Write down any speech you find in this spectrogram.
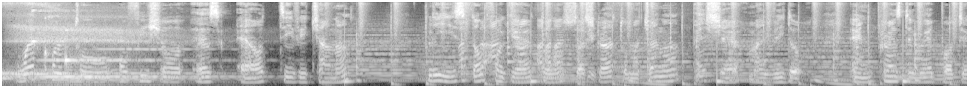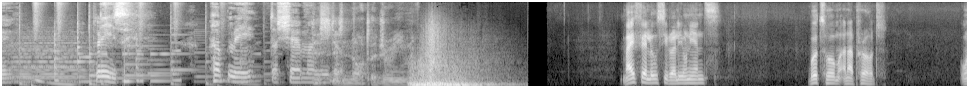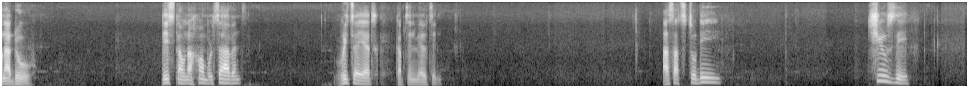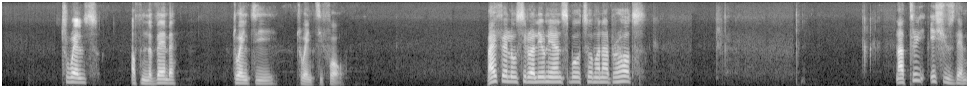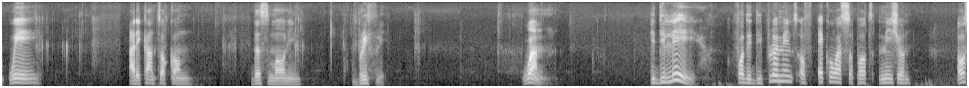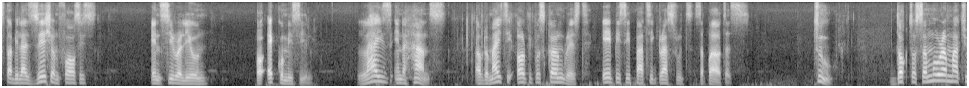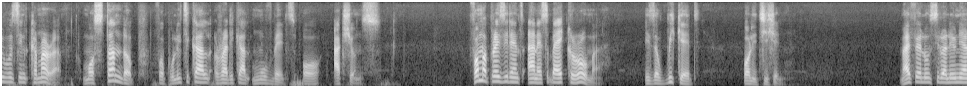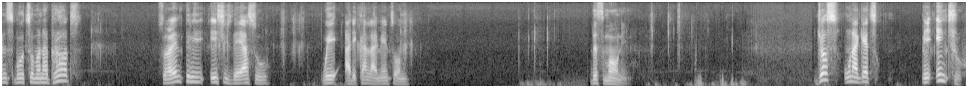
Welcome to official SL TV channel. Please don't forget to subscribe to my channel and share my video and press the red button. Please help me to share my video. My fellow Sierra Leoneans, both home and abroad, una do. This now a humble servant, retired Captain Milton. As at today, Tuesday, 12th of November 2024. My fellow Sierra Leoneans, both home and abroad, Now, three issues them we I can talk on this morning briefly. One, the delay for the deployment of ECOWAS support mission or stabilization forces in Sierra Leone or ECOMISIL lies in the hands of the mighty All People's Congress APC party grassroots supporters. Two, Dr. Samura Matthew Wilson Kamara must stand up for political radical movements or actions. Former President Ernest Bai Koroma is a wicked politician. My fellow Sierra Leoneans, both home and abroad, so now three issues they also we are the can lament on this morning. Just when I get me intro,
